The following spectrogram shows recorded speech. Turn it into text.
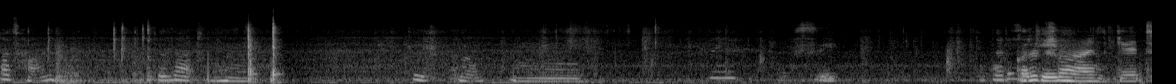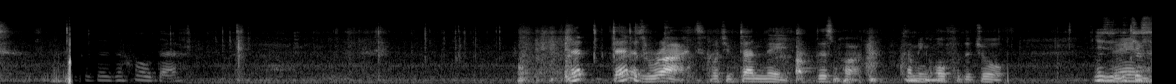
that's hard. Is that? Teeth? No. Mm. See, That is gotta try and get. There's a hole there. That that is right. What you've done there, this part coming Mhm. off of the jaw. Is it, it just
